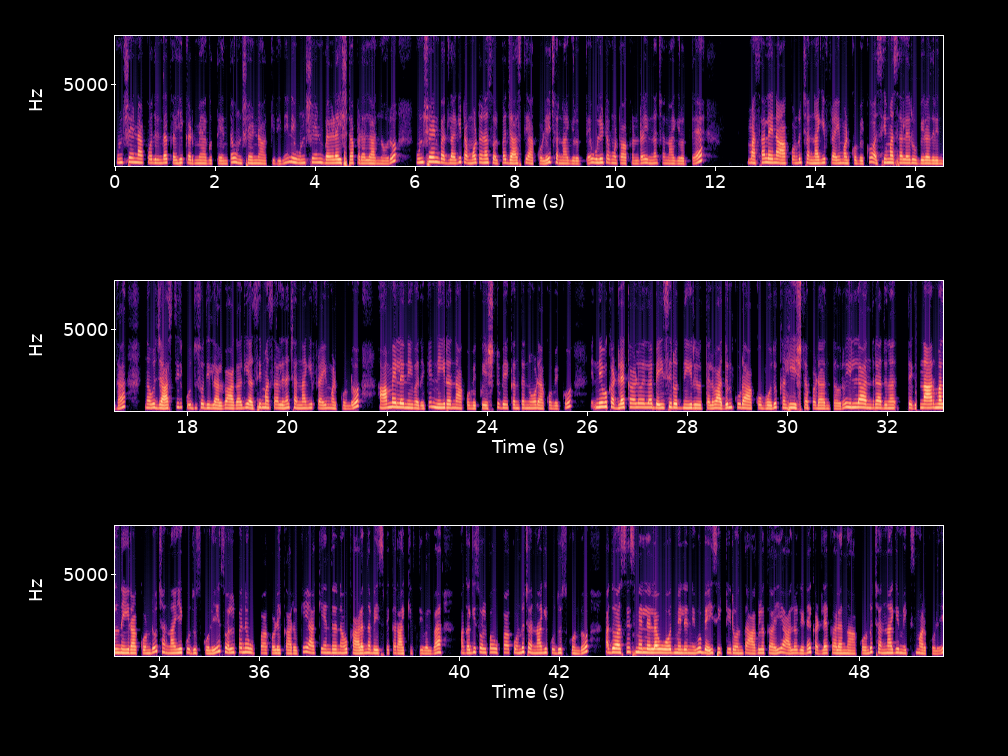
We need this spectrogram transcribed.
ಹುಣಸೆಹಣ್ಣು ಹಾಕೋದ್ರಿಂದ ಕಹಿ ಕಡಿಮೆ ಆಗುತ್ತೆ ಅಂತ ಹುಣಸೆಹಣ್ಣು ಹಾಕಿದ್ದೀನಿ. ನೀವು ಹುಣಸೆಹಣ್ಣು ಬೇಡ ಇಷ್ಟಪಡಲ್ಲ ಅನ್ನೋರು, ಹುಣಸೆಹಣ್ಣು ಬದಲಾಗಿ ಟೊಮೊಟೊನ ಸ್ವಲ್ಪ ಜಾಸ್ತಿ ಹಾಕ್ಕೊಳ್ಳಿ ಚೆನ್ನಾಗಿರುತ್ತೆ. ಹುಳಿ ಟೊಮೊಟೊ ಹಾಕ್ಕೊಂಡ್ರೆ ಇನ್ನೂ ಚೆನ್ನಾಗಿರುತ್ತೆ. ಮಸಾಲೆನ ಹಾಕ್ಕೊಂಡು ಚೆನ್ನಾಗಿ ಫ್ರೈ ಮಾಡ್ಕೋಬೇಕು. ಹಸಿ ಮಸಾಲೆ ರುಬ್ಬಿರೋದ್ರಿಂದ ನಾವು ಜಾಸ್ತಿ ಕುದಿಸೋದಿಲ್ಲ ಅಲ್ವಾ? ಹಾಗಾಗಿ ಹಸಿ ಮಸಾಲೆನ ಚೆನ್ನಾಗಿ ಫ್ರೈ ಮಾಡಿಕೊಂಡು ಆಮೇಲೆ ನೀವು ಅದಕ್ಕೆ ನೀರನ್ನು ಹಾಕ್ಕೋಬೇಕು ಎಷ್ಟು ಬೇಕಂತ ನೋಡಿ ಹಾಕ್ಕೋಬೇಕು ನೀವು ಕಡಲೆಕಾಳು ಎಲ್ಲ ಬೇಯಿಸಿರೋದು ನೀರು ಇರುತ್ತಲ್ವ ಅದನ್ನು ಕೂಡ ಹಾಕ್ಕೋಬೋದು. ಕಹಿ ಇಷ್ಟಪಡೋ ಅಂಥವ್ರು. ಇಲ್ಲ ಅಂದರೆ ಅದನ್ನು ತೆಗೆದು ನಾರ್ಮಲ್ ನೀರು ಹಾಕ್ಕೊಂಡು ಚೆನ್ನಾಗಿ ಕುದಿಸ್ಕೊಳ್ಳಿ. ಸ್ವಲ್ಪನೇ ಉಪ್ಪು ಹಾಕ್ಕೊಳ್ಳಿ ಖಾರಕ್ಕೆ. ಯಾಕೆ ಅಂದರೆ ನಾವು ಕಾಳನ್ನು ಬೇಯಿಸ್ಬೇಕಾದ್ರೆ ಹಾಕಿರ್ತೀವಲ್ವ? ಹಾಗಾಗಿ ಸ್ವಲ್ಪ ಉಪ್ಪು ಹಾಕ್ಕೊಂಡು ಚೆನ್ನಾಗಿ ಕುದಿಸ್ಕೊಂಡು ಅದು ಹಸಿ ಸ್ಮೆಲ್ಲೆಲ್ಲ ಹೋದ್ಮೇಲೆ ನೀವು ಬೇಯಿಸಿಟ್ಟಿರುವಂಥ ಹಾಗಲಕಾಯಿ, ಆಲೂಗೆಡ್ಡೆ, ಕಡಲೆಕಾಳನ್ನು ಹಾಕ್ಕೊಂಡು ಚೆನ್ನಾಗಿ ಮಿಕ್ಸ್ ಮಾಡ್ಕೊಳ್ಳಿ.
